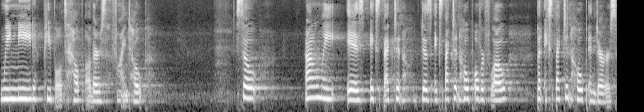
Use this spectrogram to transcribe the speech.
We need people to help others find hope. So, not only is expectant, does expectant hope overflow, but expectant hope endures.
